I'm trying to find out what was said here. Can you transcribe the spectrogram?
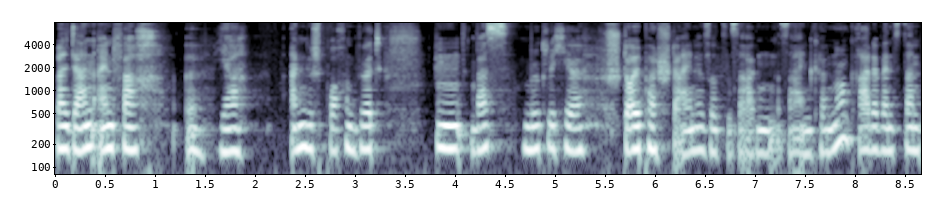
weil dann einfach, äh, ja, angesprochen wird, was mögliche Stolpersteine sozusagen sein können. Ne? Gerade wenn es dann,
